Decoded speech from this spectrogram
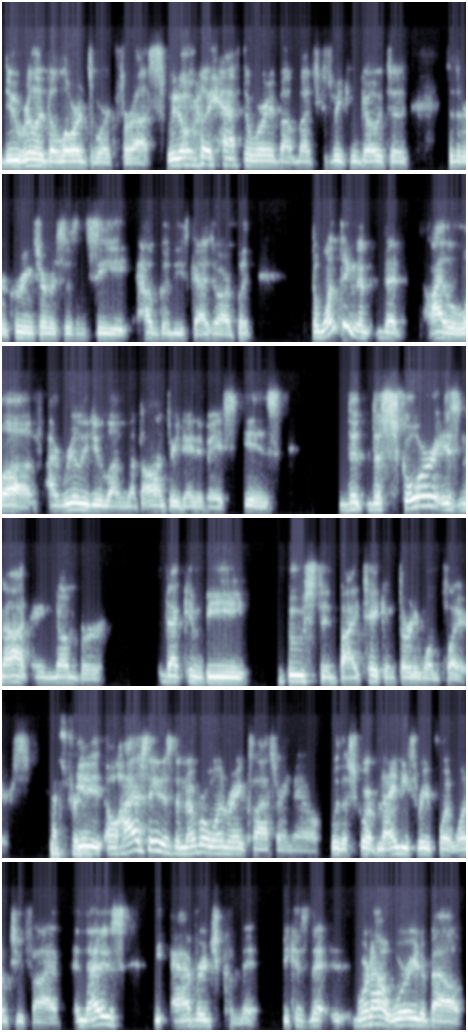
do really the Lord's work for us. We don't really have to worry about much because we can go to to the recruiting services and see how good these guys are. But the one thing that that I love, I really do love about the On3 database is the the score is not a number that can be boosted by taking 31 players. That's true. Ohio State is the number one ranked class right now with a score of 93.125. And that is the average commit because that we're not worried about,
